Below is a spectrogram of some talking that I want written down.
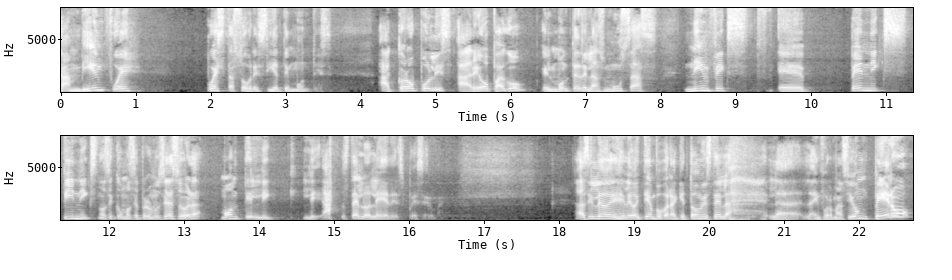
también fue puesta sobre siete montes. Acrópolis, Areópago, el monte de las Musas, Ninfix, eh, Penix, no sé cómo se pronuncia eso, ¿verdad? Monte, ah, usted lo lee después, hermano. Así le doy, le doy tiempo para que tome usted la, la información, pero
